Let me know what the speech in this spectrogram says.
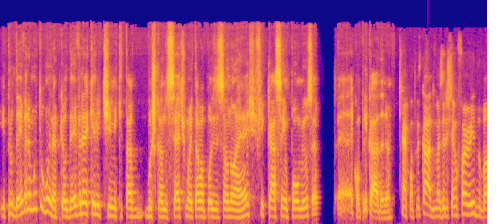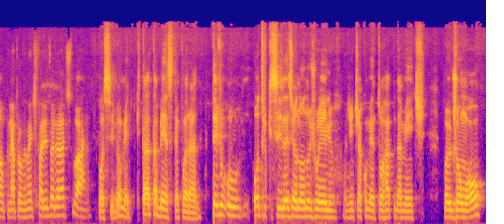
E pro Denver é muito ruim, né? Porque o Denver é aquele time que tá buscando sétima, oitava posição no Oeste, ficar sem o Paul Mills é, complicado, né? É complicado, mas eles têm o Farid no banco, né? Provavelmente o Farid vai virar titular, né? Possivelmente. Que tá, tá bem essa temporada. Teve o outro que se lesionou no joelho, a gente já comentou rapidamente, foi o John Wall.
